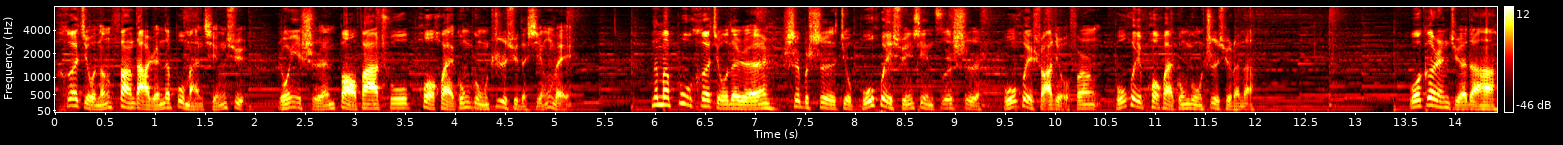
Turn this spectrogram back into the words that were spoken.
喝酒能放大人的不满情绪，容易使人爆发出破坏公共秩序的行为。那么不喝酒的人是不是就不会寻衅滋事，不会耍酒疯，不会破坏公共秩序了呢？我个人觉得啊，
